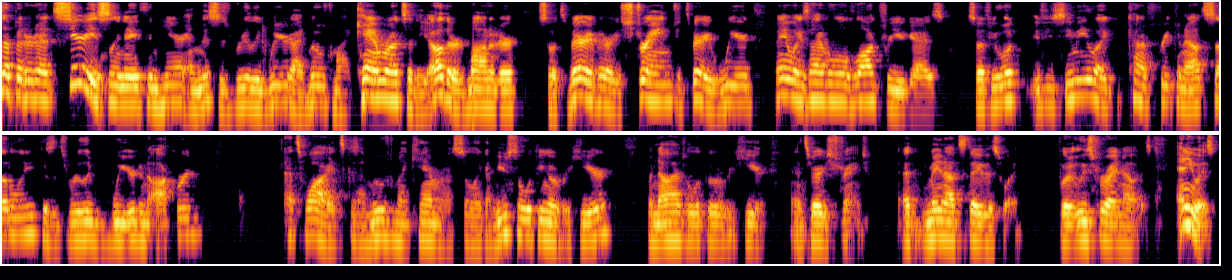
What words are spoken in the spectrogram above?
up, Internet? Seriously, Nathan here, and this is really weird. I moved my camera to the other monitor, so it's very, very strange. It's very weird. But anyways, I have a little vlog for you guys. So if you look, if you see me, like, kind of freaking out subtly, because it's really weird and awkward, that's why. It's because I moved my camera. So, like, I'm used to looking over here, but now I have to look over here, and it's very strange. It may not stay this way, but at least for right now it is. Anyways,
